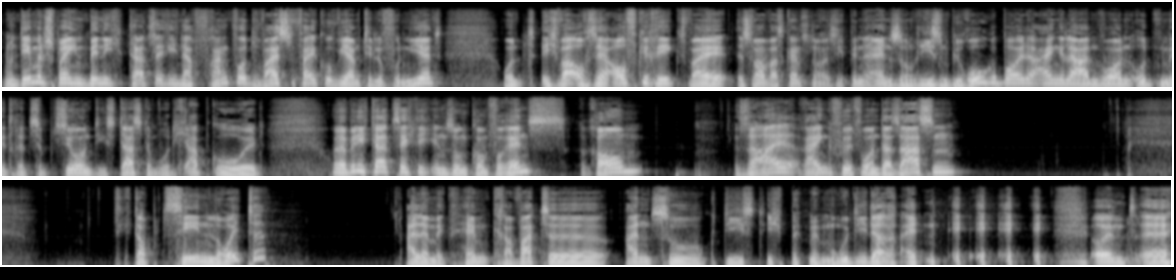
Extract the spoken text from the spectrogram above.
Und dementsprechend bin ich tatsächlich nach Frankfurt. Du weißt, Falco, wir haben telefoniert und ich war auch sehr aufgeregt, weil es war was ganz Neues. Ich bin in ein so ein riesen Bürogebäude eingeladen worden, unten mit Rezeption, dies, das, dann wurde ich abgeholt. Und da bin ich tatsächlich in so einen Konferenzraum, Saal reingeführt worden. Da saßen, ich glaube, zehn Leute alle mit Hemd, Krawatte, Anzug, dies, ich bin mit Moody da rein. und äh,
